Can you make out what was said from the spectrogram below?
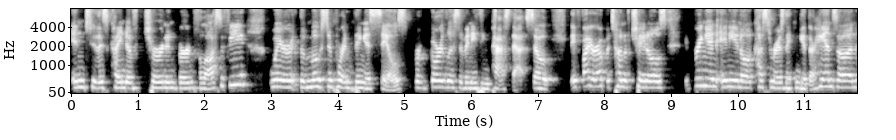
into this kind of churn and burn philosophy where the most important thing is sales, regardless of anything past that. So they fire up a ton of channels, they bring in any and all customers they can get their hands on,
